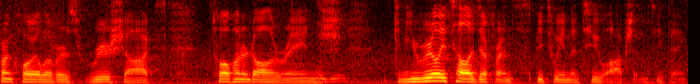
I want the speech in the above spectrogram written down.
front coilovers, rear shocks, $1,200 range. Mm-hmm. Can you really tell a difference between the two options, you think?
